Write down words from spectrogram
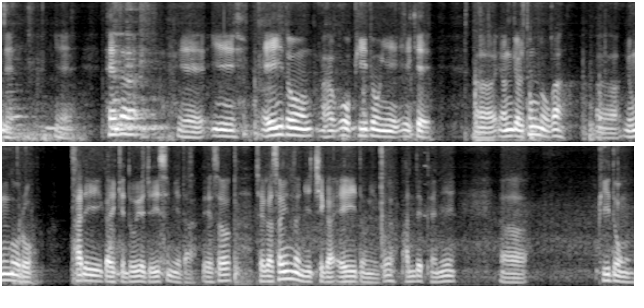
네, 예, 해당 예, 이 A동하고 B동이 이렇게 어, 연결 통로가 어, 육로로 다리가 이렇게 놓여져 있습니다. 그래서 제가 서 있는 위치가 A동이고요. 반대편이 어, B동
